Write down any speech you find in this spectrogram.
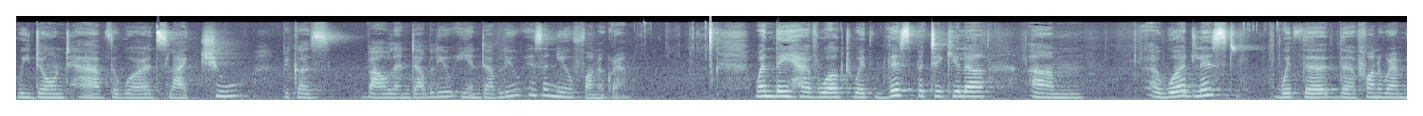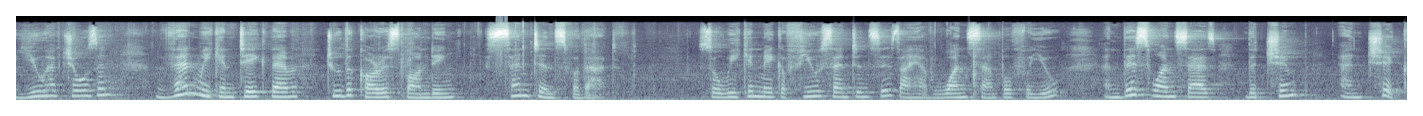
We don't have the words like chew, because vowel and W, E and W is a new phonogram. When they have worked with this particular um, word list with the, the phonogram you have chosen, then we can take them to the corresponding sentence for that. So we can make a few sentences. I have one sample for you. And this one says, the chimp and chick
